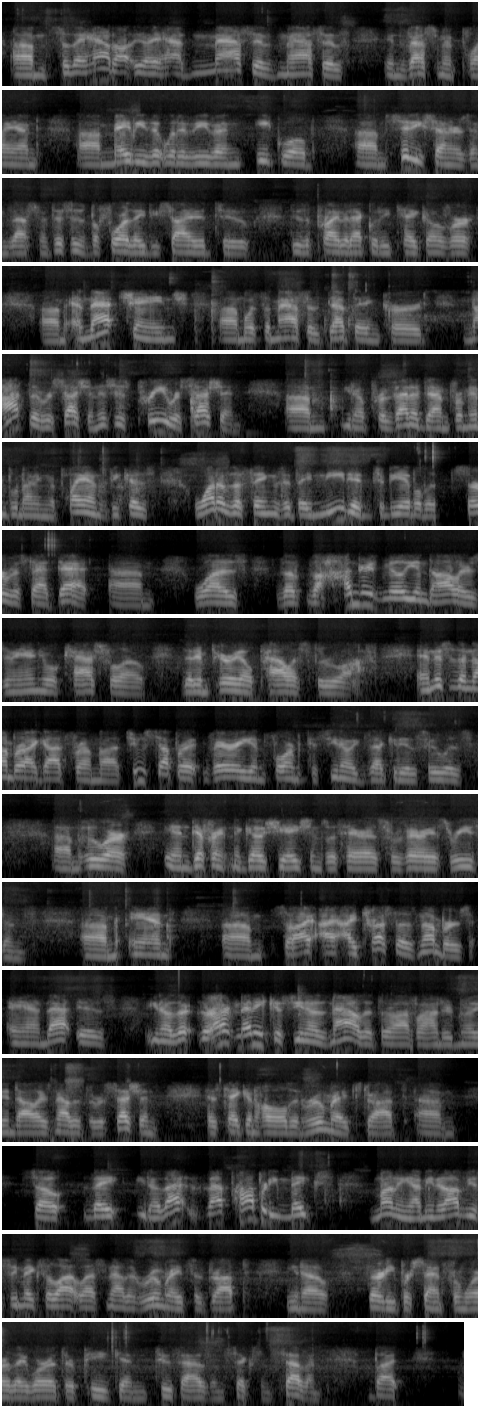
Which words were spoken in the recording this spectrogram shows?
Um, so they had they had massive, massive investment planned, um, maybe that would have even equaled um, City Center's investment. This is before they decided to do the private equity takeover, um, and that change um, with the massive debt they incurred, not the recession. This is pre-recession. Um, you know, prevented them from implementing the plans because one of the things that they needed to be able to service that debt um, was the the hundred million dollars in annual cash flow that Imperial Palace threw off. And this is a number I got from uh, two separate, very informed casino executives who was um, who were in different negotiations with Harrah's for various reasons. Um, and um, so I, I, I trust those numbers, and that is, you know, there, there aren't many casinos now that they're off $100 million now that the recession has taken hold and room rates dropped. Um, so they, you know, that, that property makes money. I mean, it obviously makes a lot less now that room rates have dropped, you know, 30% from where they were at their peak in 2006 and 7. But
